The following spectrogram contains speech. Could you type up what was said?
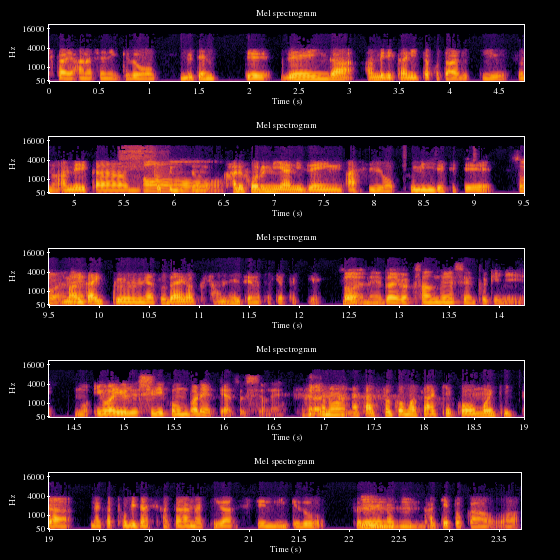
近い話やねんけど、ルテン全員がアメリカに行ったことあるっていう、そのアメリカ、特にそのカリフォルニアに全員足を踏み入れてて、そうやね。まあ、ガイ君やと大学3年生の時やったっけ？そうやね。大学3年生の時に、もういわゆるシリコンバレーってやつですよね。その、なんかそこもさ、結構思い切った、なんか飛び出し方な気がしてんねんけど、それのきっかけとかは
